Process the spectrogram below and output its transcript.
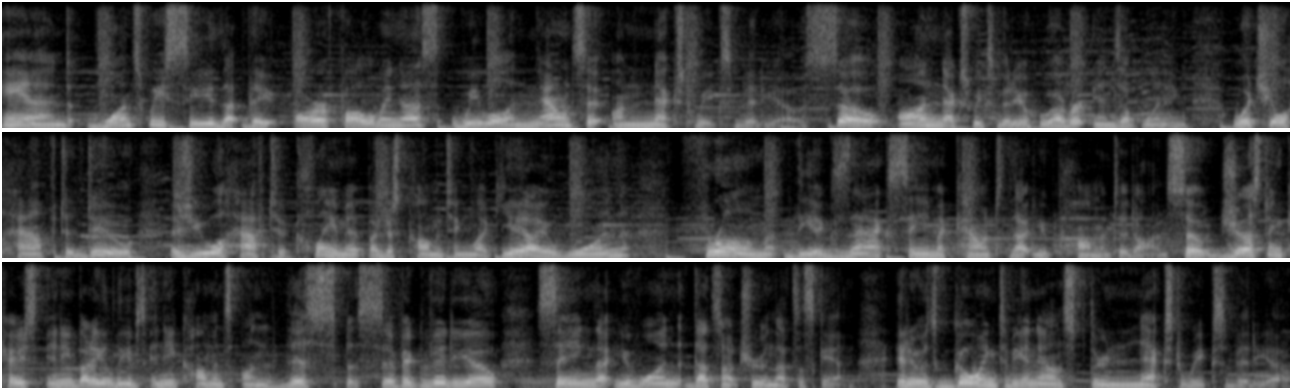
and once we see that they are following us, we will announce it on next week's video. So on next week's video, whoever ends up winning, what you'll have to do is you will have to claim it by just commenting like, yeah, I won from the exact same account that you commented on. So just in case anybody leaves any comments on this specific video saying that you've won, that's not true and that's a scam. It is going to be announced through next week's video.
